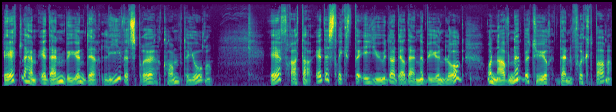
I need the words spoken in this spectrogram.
Betlehem er den byen der livets brød kom til jorda. Efrata er distriktet i Juda der denne byen lå, og navnet betyr den fruktbare.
